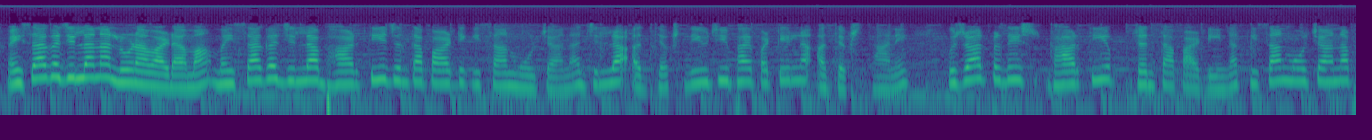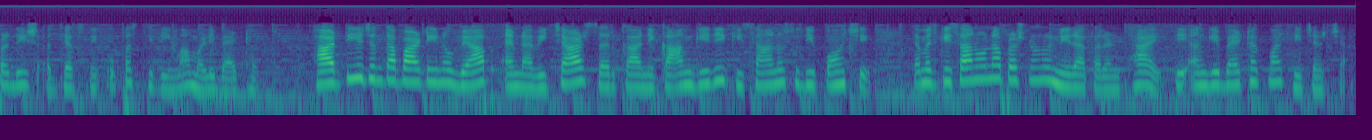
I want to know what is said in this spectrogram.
મહીસાગર જિલ્લાના લુણાવાડામાં મહીસાગર જિલ્લા ભારતીય જનતા પાર્ટી કિસાન મોરચાના જિલ્લા અધ્યક્ષ દેવજીભાઈ પટેલના અધ્યક્ષસ્થાને ગુજરાત પ્રદેશ ભારતીય જનતા પાર્ટીના કિસાન મોરચાના પ્રદેશ અધ્યક્ષની ઉપસ્થિતિમાં મળી બેઠક. ભારતીય જનતા પાર્ટીનો વ્યાપ, એમના વિચાર, સરકારની કામગીરી કિસાનો સુધી પહોંચે તેમજ કિસાનોના પ્રશ્નોનું નિરાકરણ થાય તે અંગે બેઠકમાં થઈ ચર્ચા.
